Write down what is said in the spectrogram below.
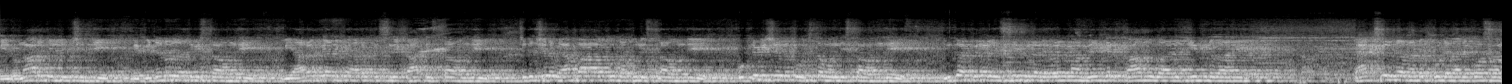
మీ రుణాలు చెల్లించింది మీ బిడ్డ చదివిస్తూ ఉంది మీ ఆరోగ్యానికి షాట్ ఇస్తూ ఉంది. చిన్న చిన్న వ్యాపారాలకు డబ్బులు ఇస్తూ ఉంది. పుట్టి విషయాలకు ఉచితం అందిస్తూ ఉంది. ఇంకా పిల్లలు ఎస్సీ పిల్లలు ఎవరైనా వెహికల్ కార్లు కానీ జీపులు కానీ ట్యాక్సీలుగా నడుపుకునే దానికోసం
